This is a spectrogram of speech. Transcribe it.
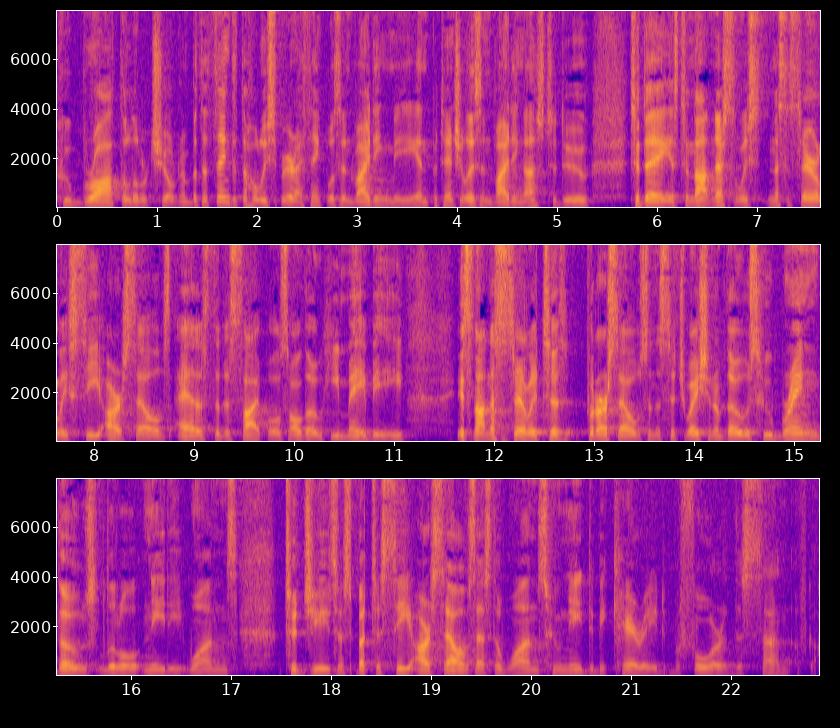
who brought the little children. But the thing that the Holy Spirit, I think, was inviting me and potentially is inviting us to do today is to not necessarily, necessarily see ourselves as the disciples, although He may be. It's not necessarily to put ourselves in the situation of those who bring those little needy ones to Jesus, but to see ourselves as the ones who need to be carried before the Son of God.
